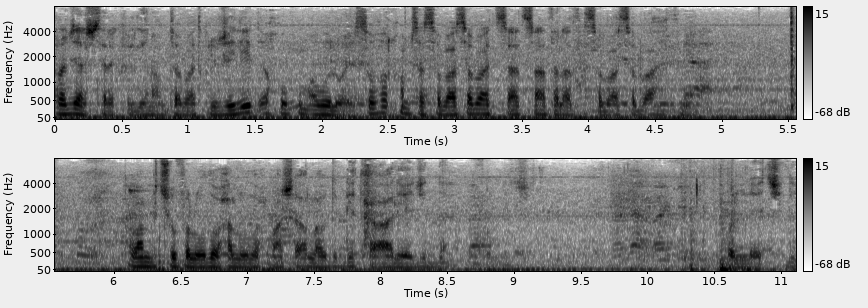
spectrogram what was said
رجاء اشترك في القناة ومتابعة كل جديد أخوكم أبو لؤي صفر خمسة سبعة سبعة تسعة تسعة ثلاثة سبعة سبعة اثنين. طبعا بتشوف الوضوح الوضوح ما شاء الله ودقتها عالية جدا. فل اتش دي؟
